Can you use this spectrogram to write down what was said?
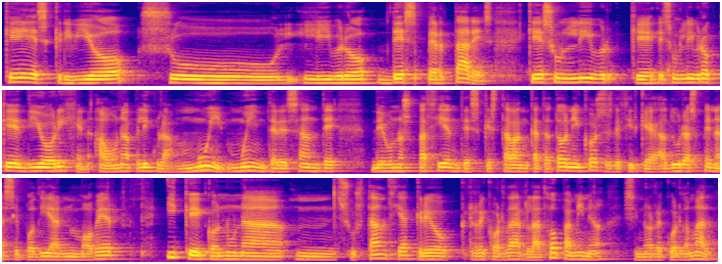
que escribió su libro Despertares, que es un libro que es un libro que dio origen a una película muy muy interesante de unos pacientes que estaban catatónicos, es decir, que a duras penas se podían mover y que con una mm, sustancia, creo recordar la dopamina, si no recuerdo mal,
